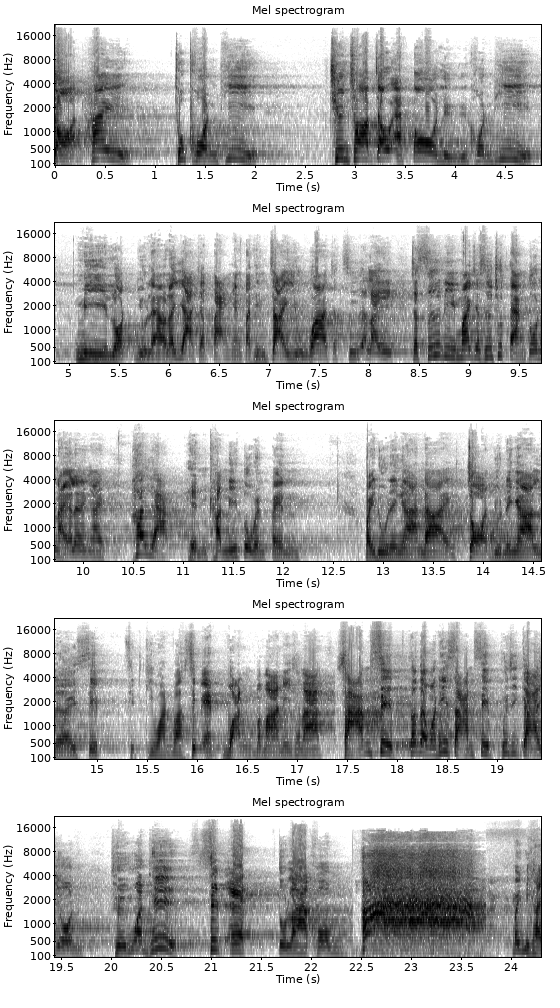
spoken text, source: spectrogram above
จอดให้ทุกคนที่ชื่นชอบเจ้าแอตโตหรือคนที่มีรถอยู่แล้ว แล้วอยากจะแต่งยังตัดสินใจอยู่ว่าจะซื้ออะไรจะซื้อดีไหมจะซื้อชุดแต่งตัวไหนอะไรยังไง ถ้าอยากเห็นคันนี้ตัวเป็นๆไปดูในงานได้ จอดอยู่ในงานเลย 10 10 กี่วันวะ 11 วันประมาณนี้ใช่ไหม30 ตั้งแต่วันที่ 30 พฤศจิกายน ถึงวันที่ 11 ตุลาคม ไม่มีใคร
